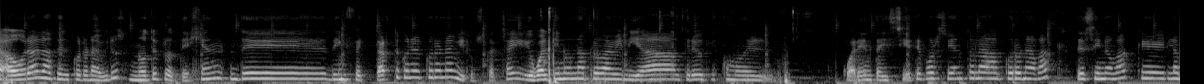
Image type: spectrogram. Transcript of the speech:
ahora las del coronavirus no te protegen de, de infectarte con el coronavirus, ¿cachai? Igual tiene una probabilidad, creo que es como del 47% la Coronavac de Sinovac, que es la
